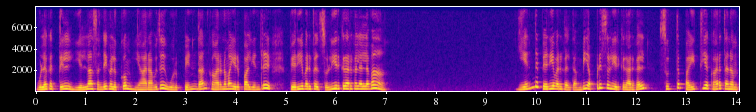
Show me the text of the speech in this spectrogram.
உலகத்தில் எல்லா சண்டைகளுக்கும் யாராவது ஒரு பெண் தான் காரணமாக இருப்பாள் என்று பெரியவர்கள் சொல்லியிருக்கிறார்கள் அல்லவா? எந்த பெரியவர்கள் தம்பி அப்படி சொல்லியிருக்கிறார்கள்? சுத்த பைத்தியக்காரத்தனம்.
